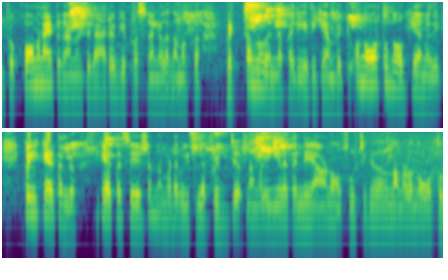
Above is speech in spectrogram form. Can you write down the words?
ഇപ്പോൾ കോമൺ ആയിട്ട് കാണുന്ന ചില ആരോഗ്യ പ്രശ്നങ്ങൾ നമുക്ക് പെട്ടെന്ന് തന്നെ പരിഹരിക്കാൻ പറ്റും. ഒന്ന് ഓർത്ത് നോക്കിയാൽ മതി. ഇപ്പോൾ ഈ കേട്ടല്ലോ ഈ കേട്ട ശേഷം നമ്മുടെ വീട്ടിലെ ഫ്രിഡ്ജ് നമ്മൾ ഇങ്ങനെ തന്നെയാണോ സൂക്ഷിക്കുന്നത് നമ്മളൊന്ന് ഓർത്ത്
